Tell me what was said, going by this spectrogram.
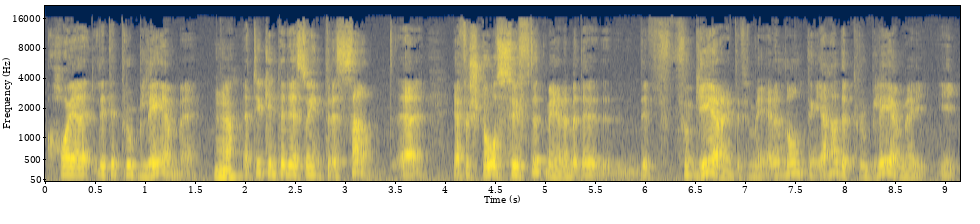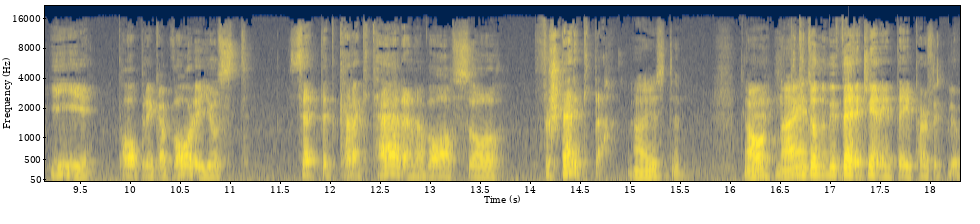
har jag lite problem med. Ja. Jag tycker inte det är så intressant. Eh, Jag förstår syftet med det, men det, det fungerar inte för mig. Är det någonting jag hade problem med i, i Paprika var det just sättet karaktärerna var så förstärkta. ja, just det. Ja, Eh, nej. Vilket de verkligen inte är i Perfect Blue.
